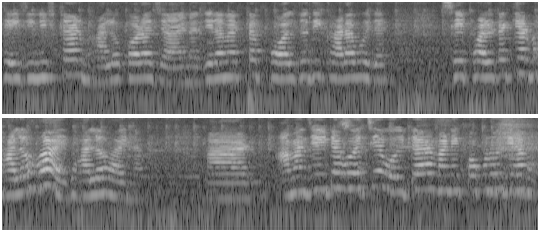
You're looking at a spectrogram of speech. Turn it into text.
সেই জিনিসটা আর ভালো করা যায় না। যেরকম একটা ফল যদি খারাপ হয়ে যায় সেই ফলটা কি আর ভালো হয়? ভালো হয় না। আর আমার যেইটা হয়েছে, ওইটা মানে কখনো যেরকম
